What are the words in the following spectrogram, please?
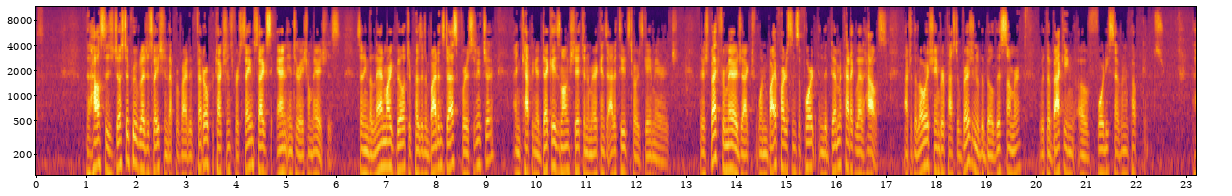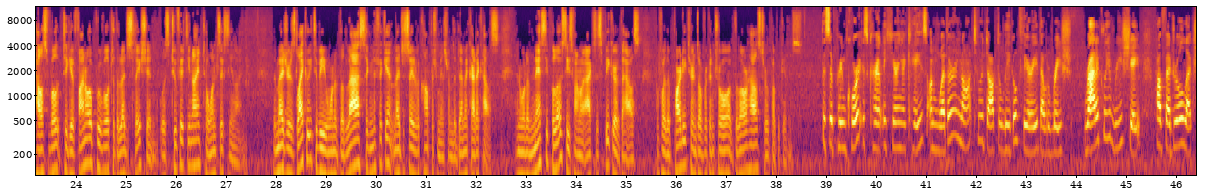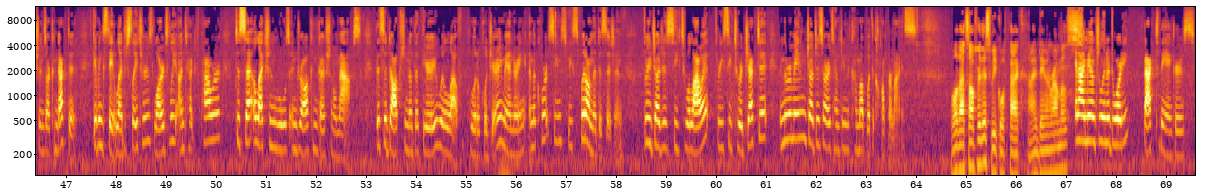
The House has just approved legislation that provided federal protections for same-sex and interracial marriages, sending the landmark bill to President Biden's desk for his signature and capping a decades-long shift in Americans' attitudes towards gay marriage. The Respect for Marriage Act won bipartisan support in the Democratic-led House after the lower chamber passed a version of the bill this summer with the backing of 47 Republicans. The House vote to give final approval to the legislation was 259 to 169. The measure is likely to be one of the last significant legislative accomplishments from the Democratic House and one of Nancy Pelosi's final acts as Speaker of the House before the party turns over control of the lower house to Republicans. The Supreme Court is currently hearing a case on whether or not to adopt a legal theory that would radically reshape how federal elections are conducted, giving state legislatures largely unchecked power to set election rules and draw congressional maps. This adoption of the theory would allow for political gerrymandering, and the court seems to be split on the decision. Three judges seek to allow it, three seek to reject it, and the remaining judges are attempting to come up with a compromise. Well, that's all for this week, Wolfpack. I'm Damon Ramos. And I'm Angelina Duarte. Back to the anchors.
